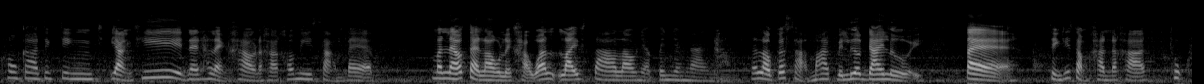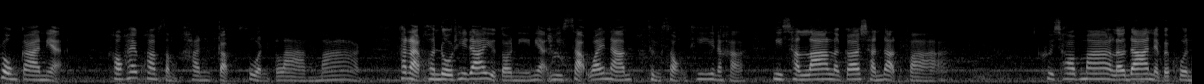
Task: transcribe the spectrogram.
โครงการจริงๆ อย่างที่ในแถลงข่าวนะคะ เขามี 3 แบบ มันแล้วแต่เราเลยค่ะว่าไลฟ์สไตล์เราเนี่ยเป็นยังไง แล้วเราก็สามารถไปเลือกได้เลย แต่ สิ่งที่สำคัญนะคะ ทุกโครงการเนี่ยเขาให้ความสำคัญกับส่วนกลางมาก ขนาดคอนโดที่ได้อยู่ตอนนี้เนี่ยมีสระว่ายน้ำถึง 2 ที่นะคะ มีชั้นล่างแล้วก็ชั้นดาดฟ้า คือชอบมากแล้วด้านเนี่ยเป็นคน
